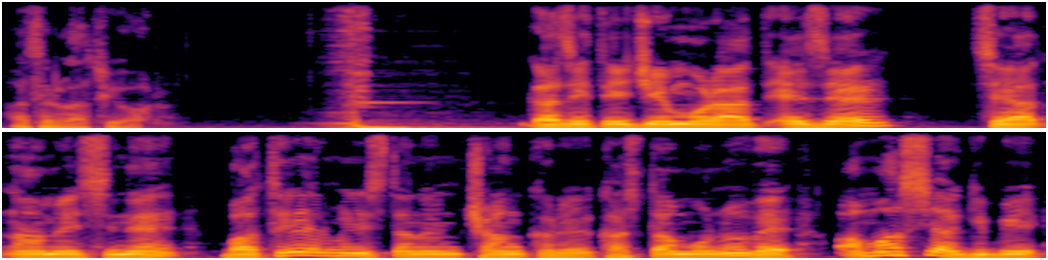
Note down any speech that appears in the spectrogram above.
hatırlatıyor. Gazeteci Murat Ezer seyahatnamesine Batı Ermenistan'ın Çankırı, Kastamonu ve Amasya gibi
